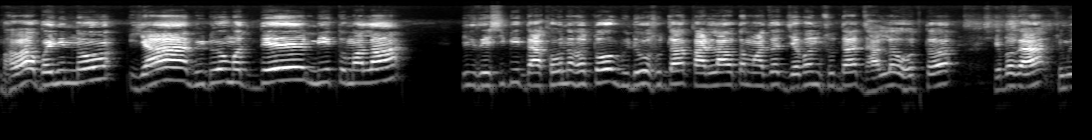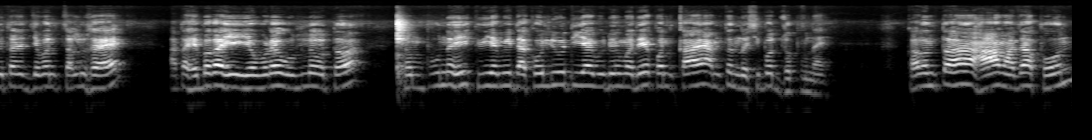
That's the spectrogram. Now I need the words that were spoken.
भावा बहिणींनो या व्हिडिओमध्ये मी तुम्हाला ही रेसिपी दाखवणार होतो. व्हिडिओसुद्धा काढला होता माझं. जेवणसुद्धा झालं होतं. हे बघा तुम्ही तर जेवण चालूच आहे. आता हे बघा हे एवढं उरलं होतं. संपूर्ण ही क्रिया मी दाखवली होती या व्हिडिओमध्ये पण काय आमचं नशीबच झोपून आहे कारण तर हा माझा फोन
